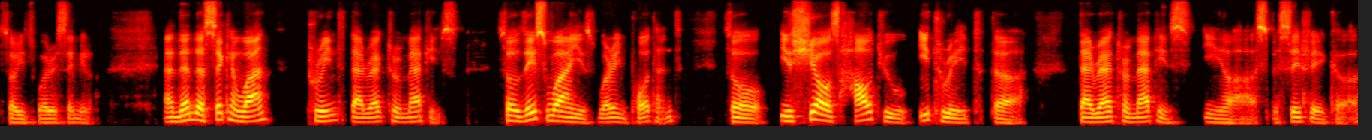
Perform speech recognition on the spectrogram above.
So it's very similar. And then the second one, print directory mappings. So this one is very important. So it shows how to iterate the directory mappings in a specific uh,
